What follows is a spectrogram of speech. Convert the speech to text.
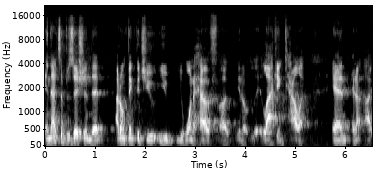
and that's a position that I don't think that you you you want to have uh, you know lacking talent. And and I, I,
